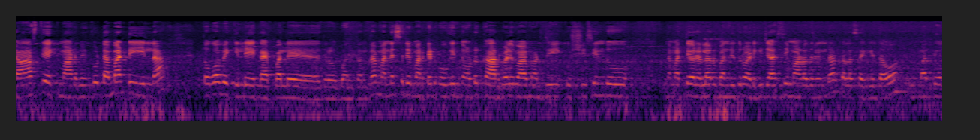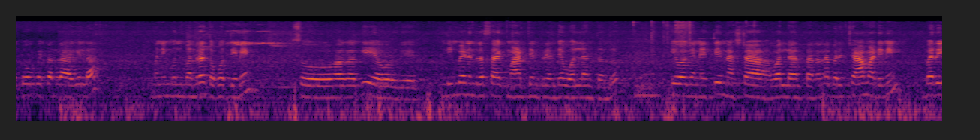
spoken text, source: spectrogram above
ಜಾಸ್ತಿ ಹಾಕಿ ಮಾಡಬೇಕು. ಟಮಾಟಿ ಇಲ್ಲ. ತೊಗೋಬೇಕಿಲ್ಲಿ ಕಾಯಿಪಲ್ಲೆ ಇದ್ರೊಳಗೆ ಬಂತಂದ್ರೆ. ಮೊನ್ನೆ ಸರಿ ಮಾರ್ಕೆಟ್ಗೆ ಹೋಗಿದ್ದು ನೋಡ್ರಿ. ಕಾರ್ಬಳಿ ಭಾಳ ಮಾಡಿದ್ವಿ. ಖುಷಿ ಸಿಂಧು ನಮ್ಮ ಅತ್ತೆಯವರೆಲ್ಲರೂ ಬಂದಿದ್ದರು ಅಡುಗೆ ಜಾಸ್ತಿ ಮಾಡೋದ್ರಿಂದ ಕಲಸಾಗಿದ್ದಾವೆ ಮತ್ತೆ ಇವತ್ತು ಹೋಗ್ಬೇಕಂದ್ರೆ ಆಗಿಲ್ಲ. ಮನೆ ಮುಂದೆ ಬಂದರೆ ತೊಗೋತೀನಿ. ಸೊ ಹಾಗಾಗಿ ಅವ್ರಿಗೆ ಲಿಂಬೆಹಣ್ಣಿನ ರಸ ಹಾಕಿ ಮಾಡ್ತೀನಿ ರೀ ಅಂದೆ ಒಲ್ಲೆ ಅಂತಂದರು. ಇವಾಗ ಏನೈತಿ ನಷ್ಟ ಒಲ್ಲೆ ಅಂತ ಬರೀ ಚಹಾ ಮಾಡೀನಿ. ಬರೀ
